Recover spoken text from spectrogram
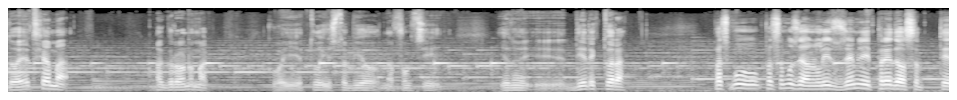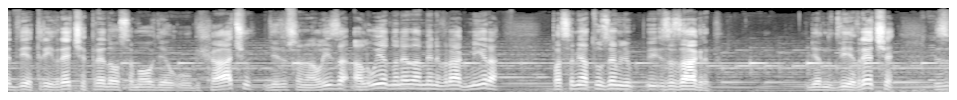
do Ethema, agronoma, koji je tu isto bio na funkciji jednog eh, direktora. Pa, smo, pa sam uzeo analizu zemlje i predao sam te dvije, tri vreće, predao sam ovdje u Bihaću, gdje je izvršena analiza, ali ujedno ne da meni vrag mira, pa sam ja tu zemlju za Zagreb, jedno, dvije vreće, iz,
